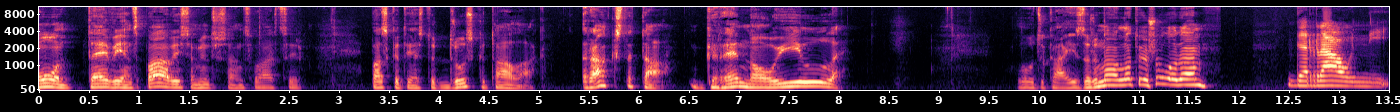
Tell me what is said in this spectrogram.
un te viens pavisam interesants vārds ir. Paskaties tur drusku tālāk. Raksta tā, grenoille. Lūdzu, kā izrunā latviešu valodā? Graunī.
